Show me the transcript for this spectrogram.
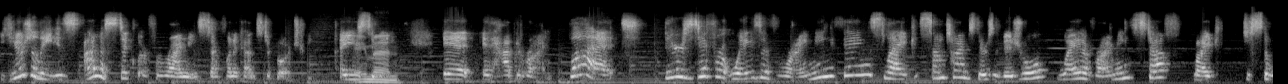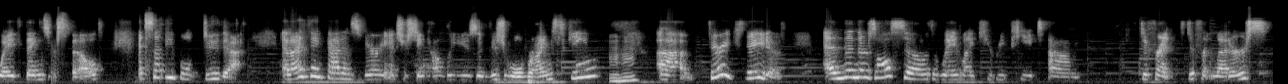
usually is, I'm a stickler for rhyming stuff when it comes to poetry. I used Amen. to be. It, it had to rhyme. But there's different ways of rhyming things. Like sometimes there's a visual way of rhyming stuff, like just the way things are spelled. And some people do that. And I think that is very interesting how they use a visual rhyme scheme hmm uh, very creative. And then there's also the way like you repeat um, different different letters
